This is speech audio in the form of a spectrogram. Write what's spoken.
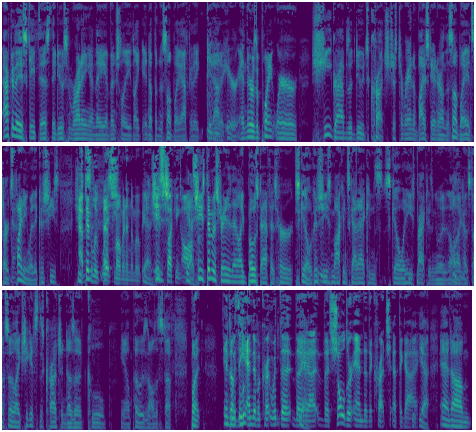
after they escape this, they do some running and they eventually like end up in the subway after they get Mm-hmm. out of here. And there's a point where she grabs a dude's crutch, just a random bystander on the subway, and starts fighting with it because she's she's dem- Absolute best which- moment in the movie. yeah, She's she's fucking awesome Yeah, she's demonstrated that like bow staff is her skill because Mm-hmm. she's mocking Scott Adkins' skill when he's practicing with it and all that kind of stuff. So like she gets this crutch and does a cool you know pose and all this stuff, but ends with up the lo- end of a crutch with the the Yeah. uh, the shoulder end of the crutch at the guy. Yeah, and um,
